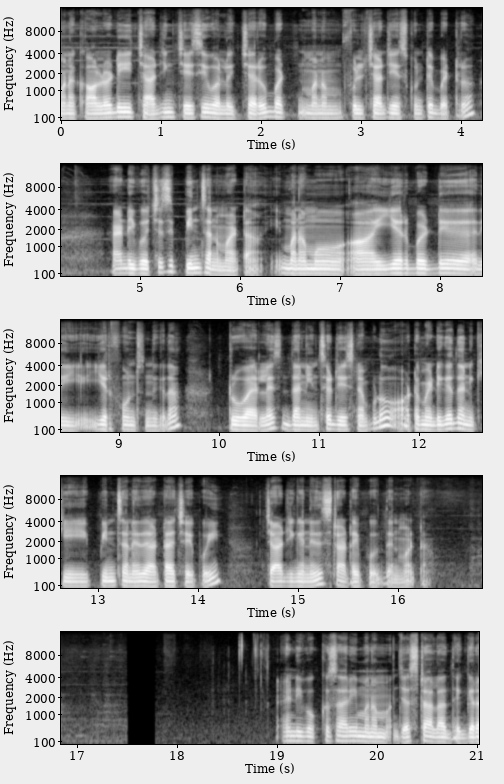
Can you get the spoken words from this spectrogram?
మనకు ఆల్రెడీ ఛార్జింగ్ చేసి వాళ్ళు ఇచ్చారు బట్ మనం ఫుల్ ఛార్జ్ చేసుకుంటే బెటర్. అండ్ ఇవి వచ్చేసి పిన్స్ అనమాట మనము ఆ ఇయర్ బడ్ అది ఇయర్ ఫోన్స్ ఉంది కదా ట్రూ వైర్లెస్ దాన్ని ఇన్సర్ట్ చేసినప్పుడు ఆటోమేటిక్గా దానికి పిన్స్ అనేది అటాచ్ అయిపోయి ఛార్జింగ్ అనేది స్టార్ట్ అయిపోద్ది అనమాట అండ్ ఇవి ఒక్కసారి మనం జస్ట్ అలా దగ్గర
